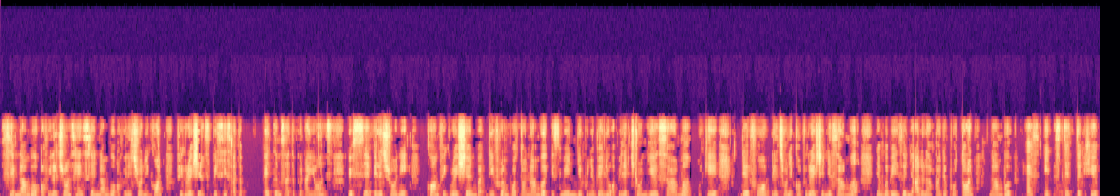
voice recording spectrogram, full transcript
same number of electrons hence same number of electronic configuration species atau atoms ataupun ions with same electronic configuration but different proton number. It mean dia punya value of electron dia sama. Okay. Therefore, electronic configuration dia sama. Yang berbezanya adalah pada proton number as it stated here.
